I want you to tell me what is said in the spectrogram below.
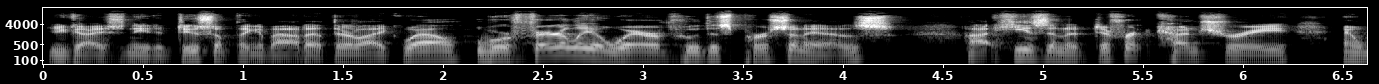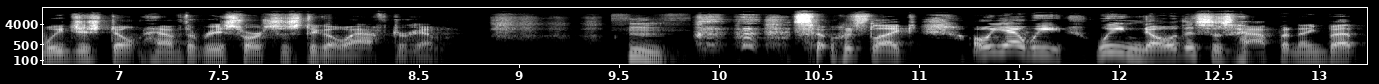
You guys need to do something about it. They're like, well, we're fairly aware of who this person is. Uh, he's in a different country, and we just don't have the resources to go after him. Hmm. so it was like, oh yeah, we we know this is happening, but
